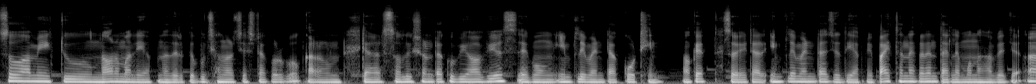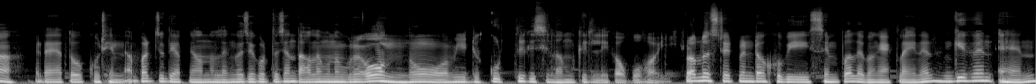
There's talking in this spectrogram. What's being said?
সো আমি একটু নর্মালি আপনাদেরকে বোঝানোর চেষ্টা করব, কারণ এটার সলিউশনটা খুবই অবভিয়াস এবং ইমপ্লিমেন্টটা কঠিন ওকে সো এটার ইমপ্লিমেন্টটা যদি আপনি পাইথনে করেন, তাহলে মনে হবে যে, আহ, এটা এত কঠিন না। বাট যদি আপনি অন্য ল্যাঙ্গুয়েজে করতে চান, তাহলে মনে করেন ও নো আমি এটা করতে গেছিলাম, কি লেখা হয় প্রবলেম স্টেটমেন্টটাও খুবই সিম্পল এবং এক লাইনের। Given N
